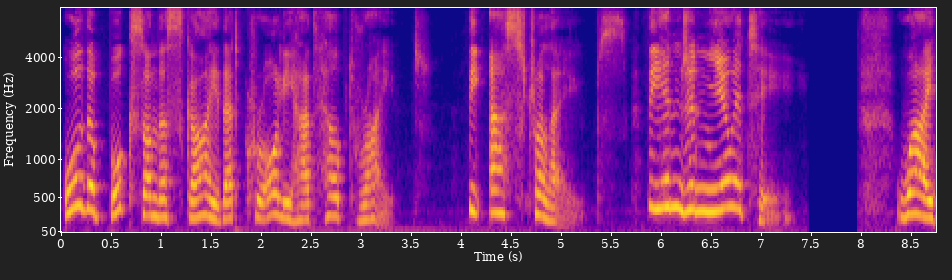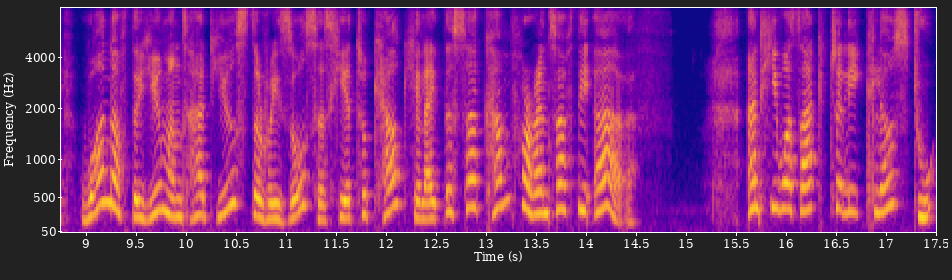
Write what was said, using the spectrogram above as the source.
All the books on the sky that Crawley had helped write, the astrolabes, the ingenuity, why, one of the humans had used the resources here to calculate the circumference of the Earth. And he was actually close to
